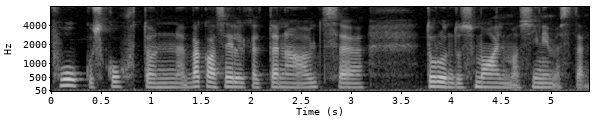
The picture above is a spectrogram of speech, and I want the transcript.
fookuskoht on väga selgelt täna üldse turundusmaailmas inimestel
